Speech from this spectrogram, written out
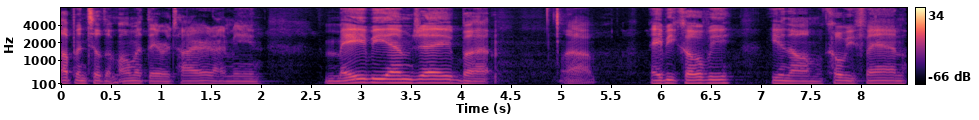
up until the moment they retired. I mean, maybe MJ, but uh, maybe Kobe. Even though I'm a Kobe fan,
